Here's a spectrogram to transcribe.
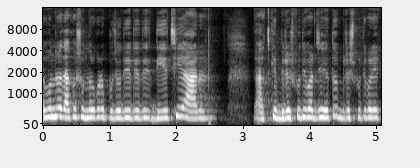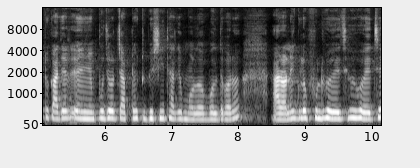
তো বন্ধুরা দেখো সুন্দর করে পুজো দিয়ে দিয়ে দিয়ে- দিয়েছি আর আজকে বৃহস্পতিবার যেহেতু, বৃহস্পতিবার একটু কাজের পুজোর চাপটা একটু বেশিই থাকে বলতে পারো। আর অনেকগুলো ফুল হয়েছে হয়েছে,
